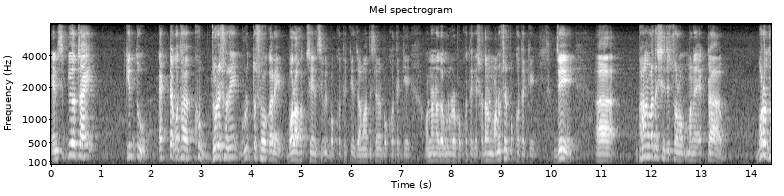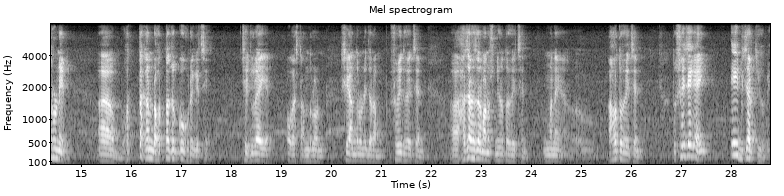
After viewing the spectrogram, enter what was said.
এনসিপিও চায়, কিন্তু একটা কথা খুব জোরে সোরে গুরুত্ব সহকারে বলা হচ্ছে এনসিপির পক্ষ থেকে, জামাত ইসলামের পক্ষ থেকে, অন্যান্য দলগুলোর পক্ষ থেকে, সাধারণ মানুষের পক্ষ থেকে, যে বাংলাদেশে যে চল মানে একটা বড় ধরনের হত্যাকাণ্ড, হত্যাযজ্ঞ ঘটে গেছে। সে জুলাই অগাস্ট আন্দোলন, সেই আন্দোলনে যারা শহীদ হয়েছেন হাজার হাজার মানুষ নিহত হয়েছেন মানে আহত হয়েছেন। তো সেই জায়গায় এই বিচার কী হবে?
